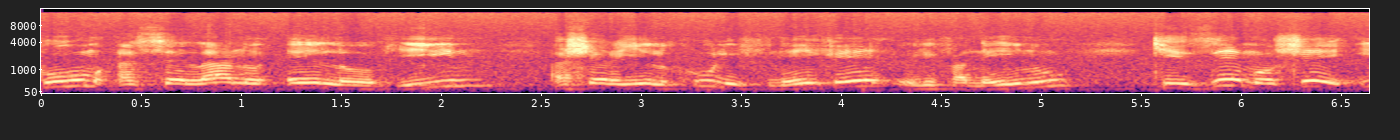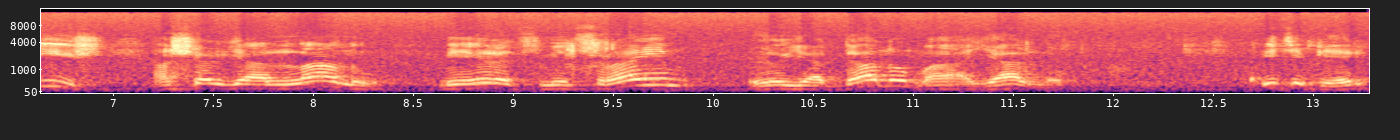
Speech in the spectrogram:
кум аселану элогим, ашер ельху лифнехе, лифанейну, кизе моше иш, ашер ялану миэрец мицраим, ло ядану маялну. И теперь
